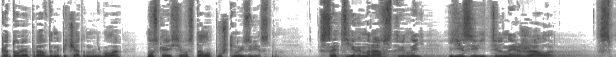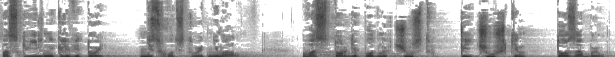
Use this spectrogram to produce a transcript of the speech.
которая, правда, напечатана не была, но, скорее всего, стала Пушкину известна. Сатиры нравственной, язвительное жало с пасквильной клеветой не сходствует немало. В восторге подлых чувств ты, Чушкин, то забыл —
